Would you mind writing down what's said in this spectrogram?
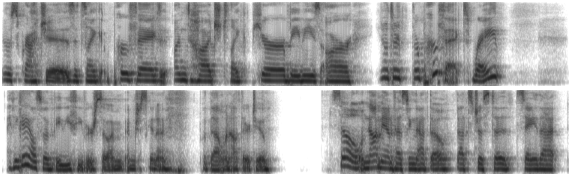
no scratches. It's like perfect, untouched, like pure babies are, you know, they're, they're perfect, right? I think I also have baby fever. So I'm, I'm just to put that one out there too. So I'm not manifesting that though. That's just to say that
